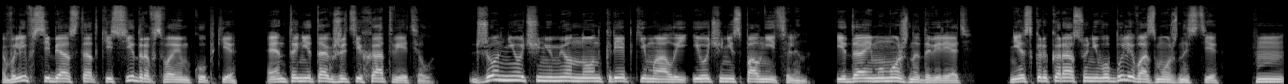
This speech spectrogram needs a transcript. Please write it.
Влив в себя остатки сидра в своем кубке, Энтони также тихо ответил, «Джон не очень умен, но он крепкий малый и очень исполнителен. И да, ему можно доверять. Несколько раз у него были возможности, Хм,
